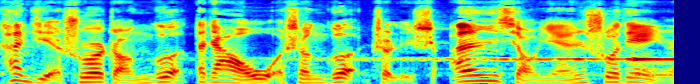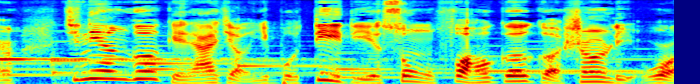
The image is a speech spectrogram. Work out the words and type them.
看解说找恩哥，大家好，我是恩哥，这里是安小言说电影。今天恩哥给大家讲一部弟弟送富豪哥哥生日礼物，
